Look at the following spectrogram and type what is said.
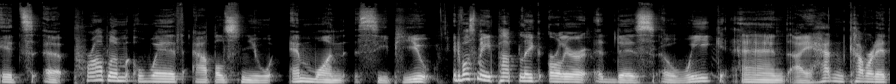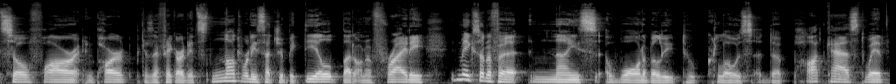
it's a problem with Apple's new M1 CPU. It was made public earlier this week, and I hadn't covered it so far in part because I figured it's not really such a big deal, but on a Friday, it makes sort of a nice vulnerability to close the podcast with.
